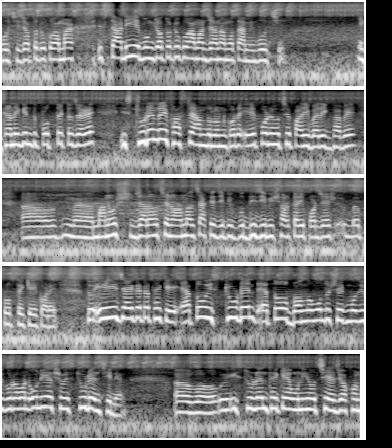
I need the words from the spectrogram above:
বলছি, যতটুকু আমার স্টাডি এবং যতটুকু আমার জানা মতো আমি বলছি। এখানে কিন্তু প্রত্যেকটা জায়গায় স্টুডেন্টরাই ফার্স্টে আন্দোলন করে। এরপরে হচ্ছে পারিবারিকভাবে মানুষ যারা হচ্ছে নর্মাল চাকরিজীবী, বুদ্ধিজীবী, সরকারি পর্যায়ে প্রত্যেকে করে। তো এই জায়গাটা থেকে এত স্টুডেন্ট এত বঙ্গবন্ধু শেখ মুজিবুর রহমান, উনি একসময় স্টুডেন্ট ছিলেন। স্টুডেন্ট থেকে উনি হচ্ছে যখন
